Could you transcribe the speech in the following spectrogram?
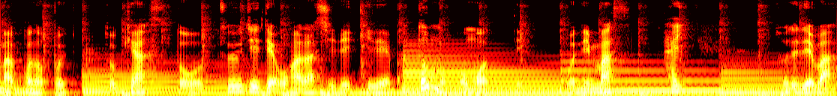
まあこのポッドキャストを通じてお話しできればとも思っております。はい。それでは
